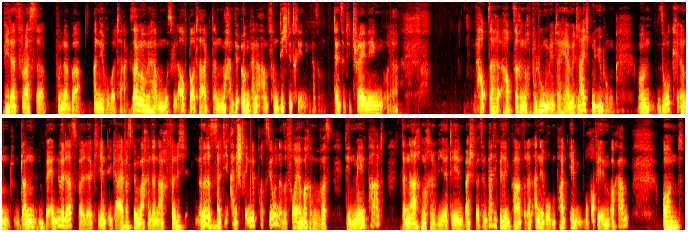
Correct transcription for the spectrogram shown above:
wieder Thruster, wunderbar, anaerober Tag. Sagen wir, wir haben Muskelaufbautag, dann machen wir irgendeine Art von Dichtetraining, also Density Training oder Hauptsache, Hauptsache noch Volumen hinterher mit leichten Übungen. Und so, und dann beenden wir das, weil der Klient, egal was wir machen, danach völlig, also das ist halt die anstrengende Portion. Also vorher machen wir was, den Main Part, danach machen wir den beispielsweise den Bodybuilding Part oder einen anaeroben Part, eben, worauf wir eben Bock haben. Und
